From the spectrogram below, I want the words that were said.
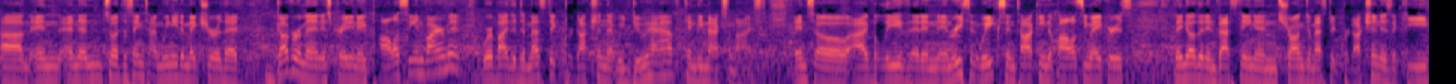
Um, and and then so at the same time, we need to make sure that government is creating a policy environment whereby the domestic production that we do have can be maximized. And so I believe that in, in recent weeks, in talking to policymakers, they know that investing in strong domestic production is a key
